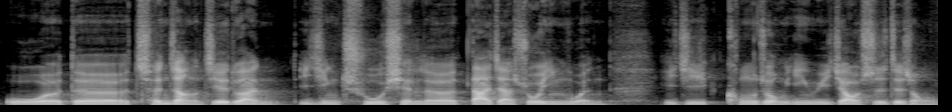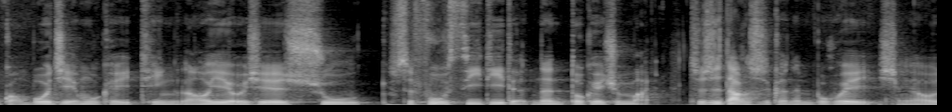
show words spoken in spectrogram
我的成长阶段已经出现了大家说英文以及空中英语教师这种广播节目可以听，然后也有一些书是附 CD 的，那都可以去买。只是当时可能不会想要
